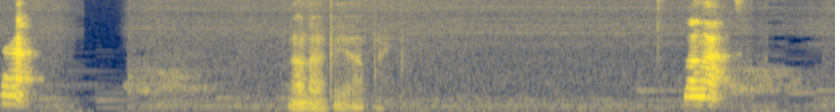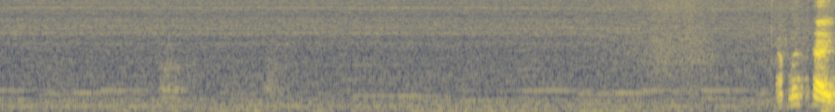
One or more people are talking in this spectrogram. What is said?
Dạ. Đó là cái app này. Vâng ạ cảm ơn thầy.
